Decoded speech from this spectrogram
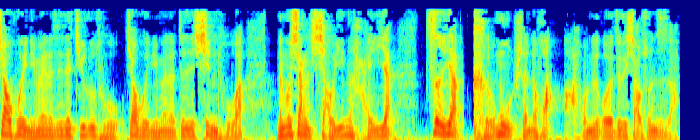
教会里面的这些基督徒，教会里面的这些信徒啊，能够像小婴孩一样，这样渴慕神的话啊。我们我这个小孙子啊，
